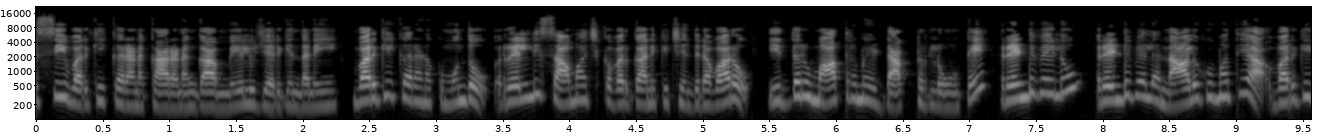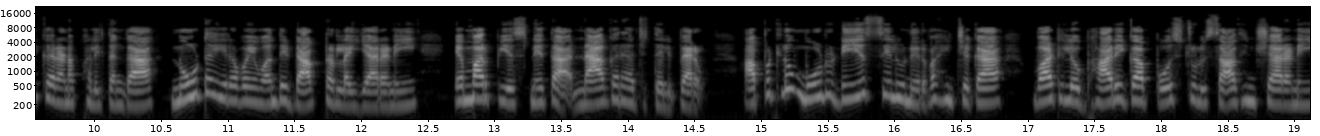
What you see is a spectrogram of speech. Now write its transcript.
ఎస్సీ వర్గీకరణ కారణంగా మేలు జరిగిందని వర్గీకరణకు ముందు రెల్లి సామాజిక వర్గానికి చెందిన వారు ఇద్దరు మాత్రమే డాక్టర్లు ఉంటే రెండు వేలు రెండు వేల నాలుగు మధ్య వర్గీకరణ ఫలితంగా నూట ఇరవై మంది డాక్టర్లయ్యారని ఎంఆర్పీఎస్ నేత నాగరాజు తెలిపారు. అప్పట్లో మూడు డిఎస్సీలు నిర్వహించగా వాటిలో భారీగా పోస్టులు సాధించారని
